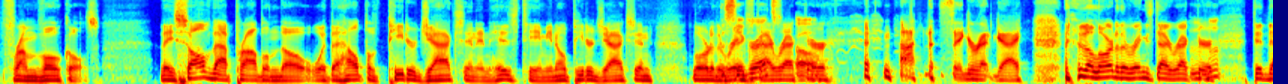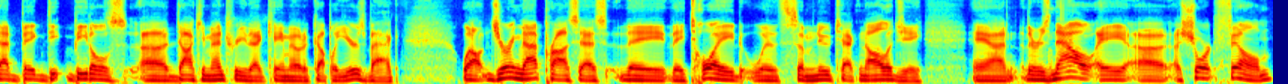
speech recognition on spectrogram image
from vocals. They solved that problem though with the help of Peter Jackson and his team. You know Peter Jackson, Lord of the, The Rings cigarettes? director. Not the cigarette guy. the Lord of the Rings director Mm-hmm. did that big D- Beatles uh, documentary that came out a couple years back. Well, during that process, they they toyed with some new technology, and there is now a uh, a short film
